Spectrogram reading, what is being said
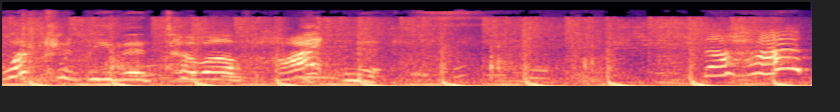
What could be the tub of hotness? The hot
